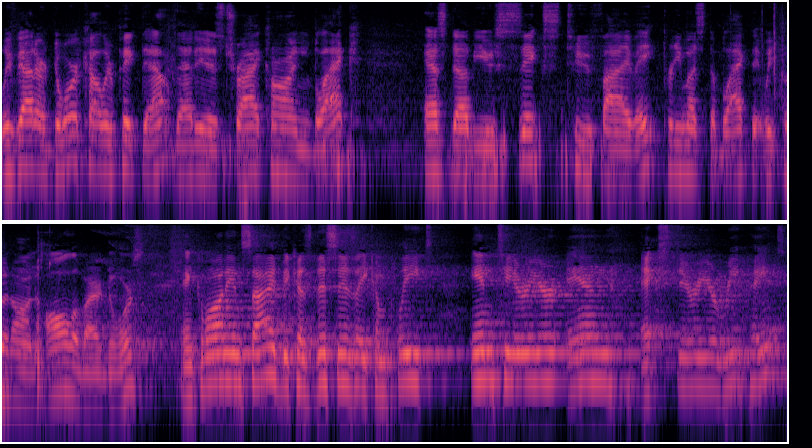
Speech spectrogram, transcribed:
we've got our door color picked out. That is Tricorn Black. SW6258, pretty much the black that we put on all of our doors. And come on inside because this is a complete interior and exterior repaint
